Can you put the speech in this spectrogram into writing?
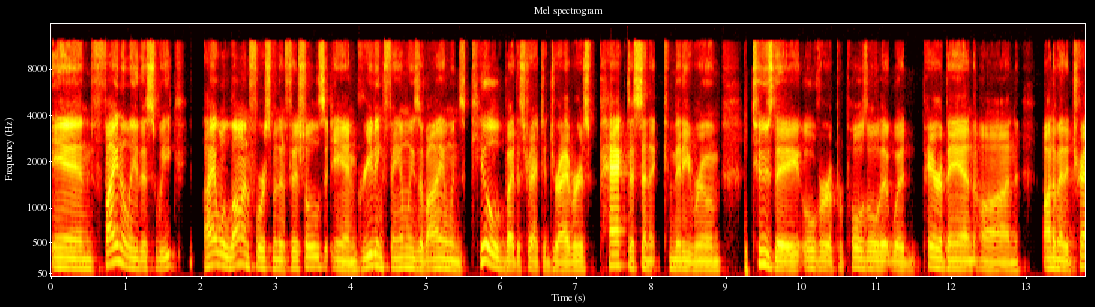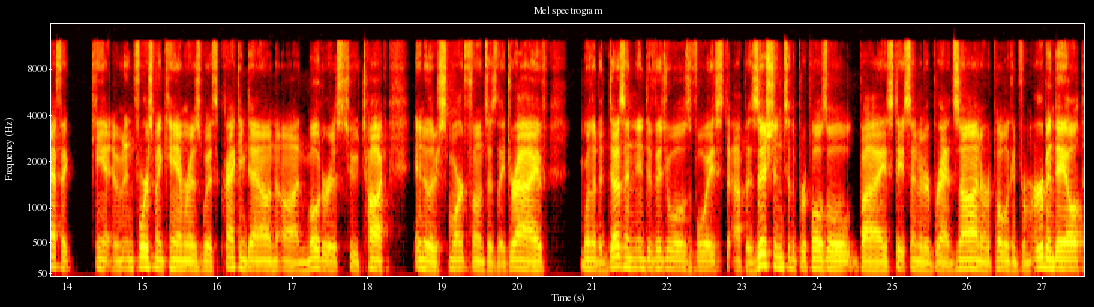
And finally, this week, Iowa law enforcement officials and grieving families of Iowans killed by distracted drivers packed a Senate committee room Tuesday over a proposal that would pair a ban on automated traffic cam- enforcement cameras with cracking down on motorists who talk into their smartphones as they drive. More than a dozen individuals voiced opposition to the proposal by State Senator Brad Zaun, a Republican from Urbandale,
